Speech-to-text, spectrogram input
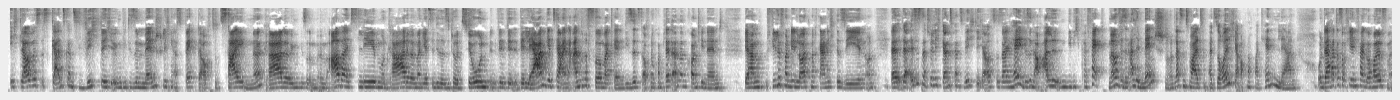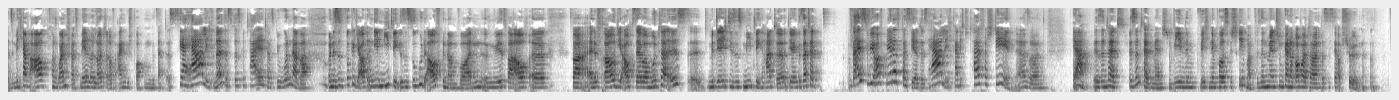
ich glaube, es ist ganz, ganz wichtig, irgendwie diese menschlichen Aspekte auch zu zeigen, ne? Gerade irgendwie so im, im Arbeitsleben und gerade wenn man jetzt in dieser Situation, wir, wir, wir lernen jetzt ja eine andere Firma kennen, die sitzt auf einem komplett anderen Kontinent. Wir haben viele von den Leuten noch gar nicht gesehen. Und da, da ist es natürlich ganz, ganz wichtig auch zu sagen, hey, wir sind auch alle irgendwie nicht perfekt, ne? Wir sind alle Menschen und lass uns mal als, als solche auch noch mal kennenlernen. Und da hat das auf jeden Fall geholfen. Also mich haben auch von OneTrust mehrere Leute darauf angesprochen und gesagt, es ist ja herrlich, ne, dass du das geteilt hast, wie wunderbar. Und es ist wirklich auch in dem Meeting, es ist so gut aufgenommen worden. Irgendwie, es war auch, äh, es war eine Frau, die auch selber Mutter ist, äh, mit der ich dieses Meeting hatte, die dann gesagt hat, weißt du, wie oft mir das passiert ist? Herrlich, kann ich total verstehen. Ja, so und ja, wir sind halt, wir sind halt Menschen, wie in dem, wie ich in dem Post geschrieben habe. Wir sind Menschen, keine Roboter und das ist ja auch schön.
